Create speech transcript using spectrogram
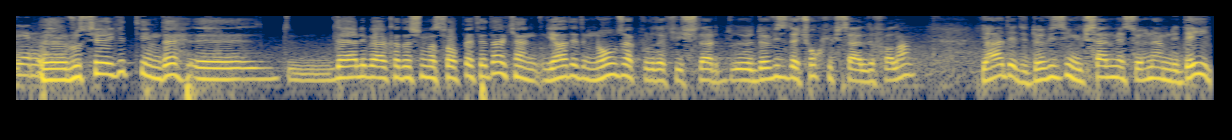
diye. Ee, Rusya'ya gittiğimde e, değerli bir arkadaşımla sohbet ederken ya dedim ne olacak buradaki işler Dö- döviz de çok yükseldi falan. Ya dedi dövizin yükselmesi önemli değil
